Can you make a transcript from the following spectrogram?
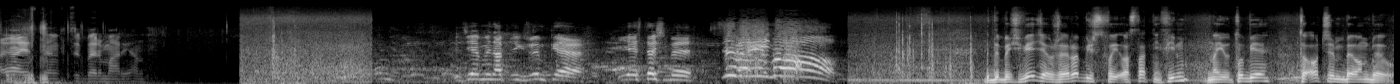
A ja jestem w Cybermarian. Idziemy na pielgrzymkę i jesteśmy Cyberinfo! Gdybyś wiedział, że robisz swój ostatni film na YouTubie, to o czym by on był?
